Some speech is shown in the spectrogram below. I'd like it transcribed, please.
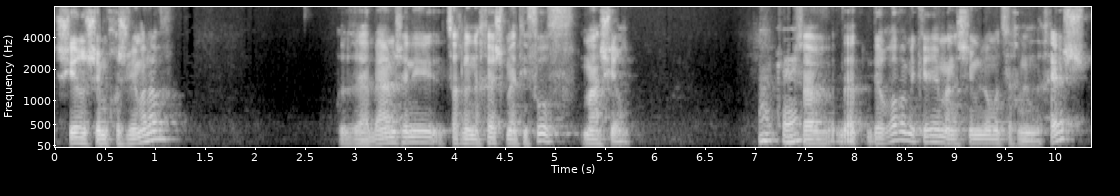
שיר שהם חושבים עליו, והבעיה השני צריך לנחש מהטיפוף מה השיר. אוקיי. עכשיו, את יודעת, ברוב המקרים אנשים לא מצליחים לנחש,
